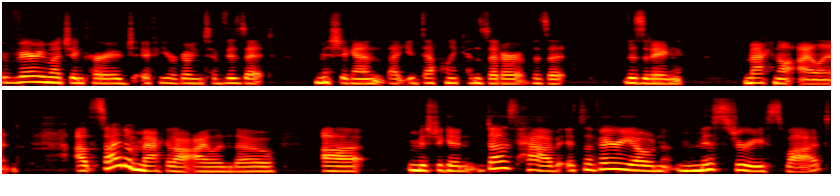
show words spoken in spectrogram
Very much encourage if you're going to visit Michigan that you definitely consider visit visiting Mackinac Island. Outside of Mackinac Island, though, uh, Michigan does have its a very own mystery spot.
